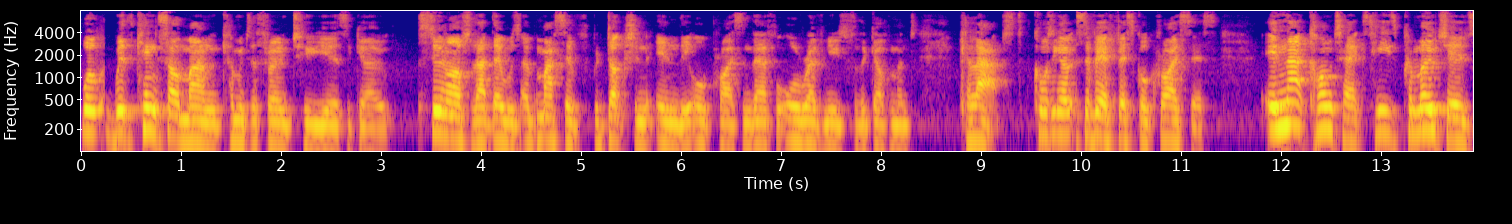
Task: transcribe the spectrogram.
Well, with King Salman coming to the throne two years ago, soon after that, there was a massive reduction in the oil price, and therefore all revenues for the government collapsed, causing a severe fiscal crisis. In that context, he's promoted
